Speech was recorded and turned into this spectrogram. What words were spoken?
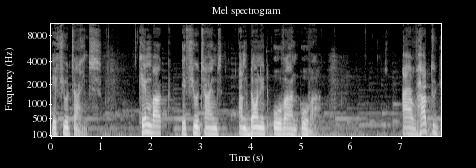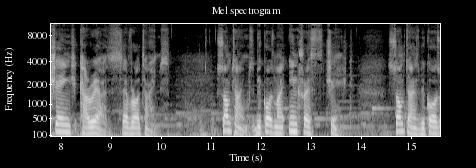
a few times, came back a few times, and done it over and over. I have had to change careers several times. Sometimes because my interests changed. Sometimes because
